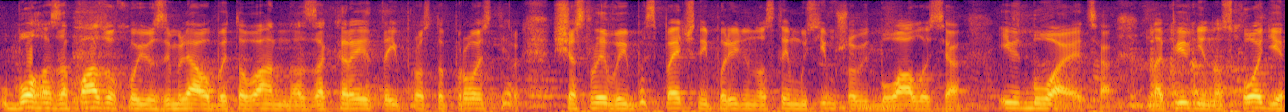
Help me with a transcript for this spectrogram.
у Бога за пазухою, земля обетована, закритий просто простір, щасливий, безпечний порівняно з тим усім, що відбувалося і відбувається на півдні, на сході,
